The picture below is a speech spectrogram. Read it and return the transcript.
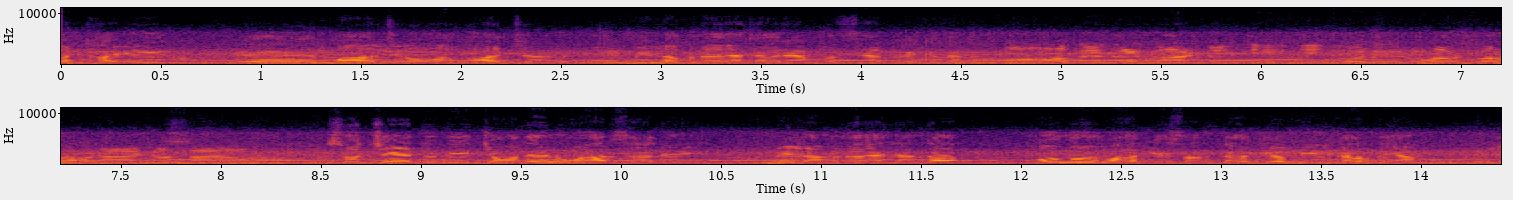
28 ਅ, ਮਾਰਚ ਨੂੰ ਅੱਜ ਇਹ ਮੇਲਾ ਮਨਾਇਆ ਜਾ ਰਿਹਾ ਮੱਸਿਆ ਤੋਂ ਇੱਕ ਦਿਨ ਹਾਂ ਅਗ- ਅਗਲੇ ਸਾਲ ਵੀ ਚੇਤ ਦੀ ਚੌਦੇ ਨੂੰ ਹਰ ਸਾਲ। ਮਨਾਇਆ ਜਾਂਦਾ ਆ। ਸੋ ਚੇਤ ਦੀ 14 ਨੂੰ ਹਰ ਸਾਲ ਮੇਲਾ ਮਨਾਇਆ ਜਾਂਦਾ। ਹੁਮ ਹੁਮ ਆ ਕੇ ਸੰਗਤਾਂ ਅੱਗੇ ਅਪੀਲ ਕਰਦੇ ਆ ਕਿ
